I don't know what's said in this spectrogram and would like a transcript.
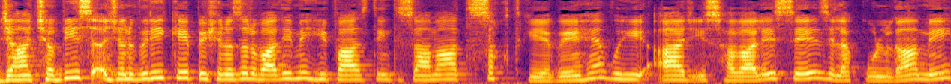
جہاں چھبیس جنوری کے پیش نظر وادی میں حفاظتی انتظامات سخت کیے گئے ہیں، وہی آج اس حوالے سے ضلع کولگام میں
